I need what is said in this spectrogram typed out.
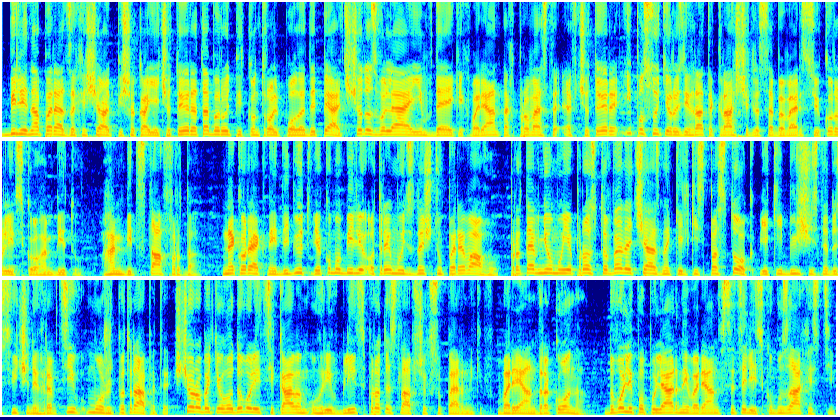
Білі наперед захищають пішака Е4 та беруть під контроль поле d5, що дозволяє їм в деяких варіантах провести F4 і по суті розіграти краще для себе версію королівського гамбіту. Гамбіт Стаффорда. Некоректний дебют, в якому білі отримують значну перевагу, проте в ньому є просто величезна кількість пасток, в які більшість недосвідчених гравців можуть потрапити, що робить його доволі цікавим у грі в Бліц проти слабших суперників. Варіант дракона доволі популярний варіант в сицилійському захисті,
